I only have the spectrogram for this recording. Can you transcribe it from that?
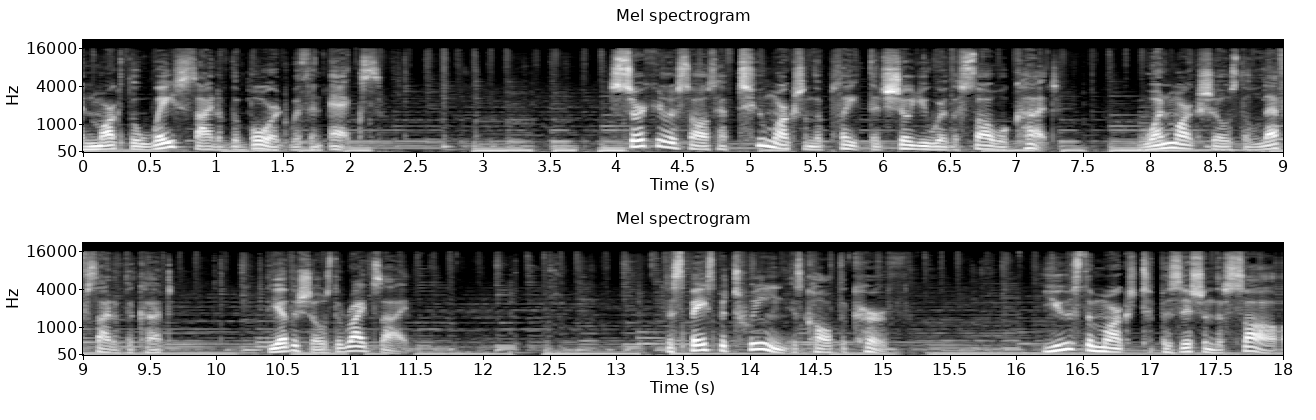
and mark the waste side of the board with an X. Circular saws have two marks on the plate that show you where the saw will cut. One mark shows the left side of the cut, the other shows the right side. The space between is called the kerf. Use the marks to position the saw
